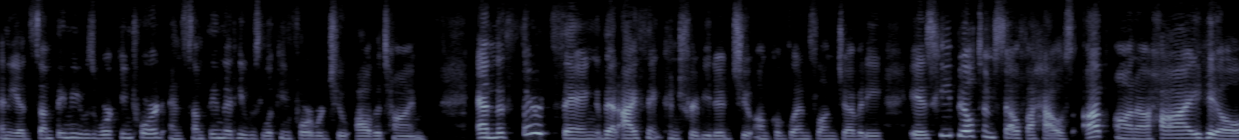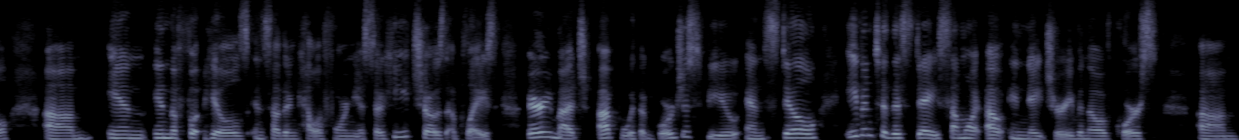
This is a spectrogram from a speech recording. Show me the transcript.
and he had something he was working toward and something that he was looking forward to all the time and the third thing that I think contributed to Uncle Glenn's longevity is he built himself a house up on a high hill um, in in the foothills in Southern California. So he chose a place very much up with a gorgeous view and still, even to this day, somewhat out in nature. Even though, of course, um,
